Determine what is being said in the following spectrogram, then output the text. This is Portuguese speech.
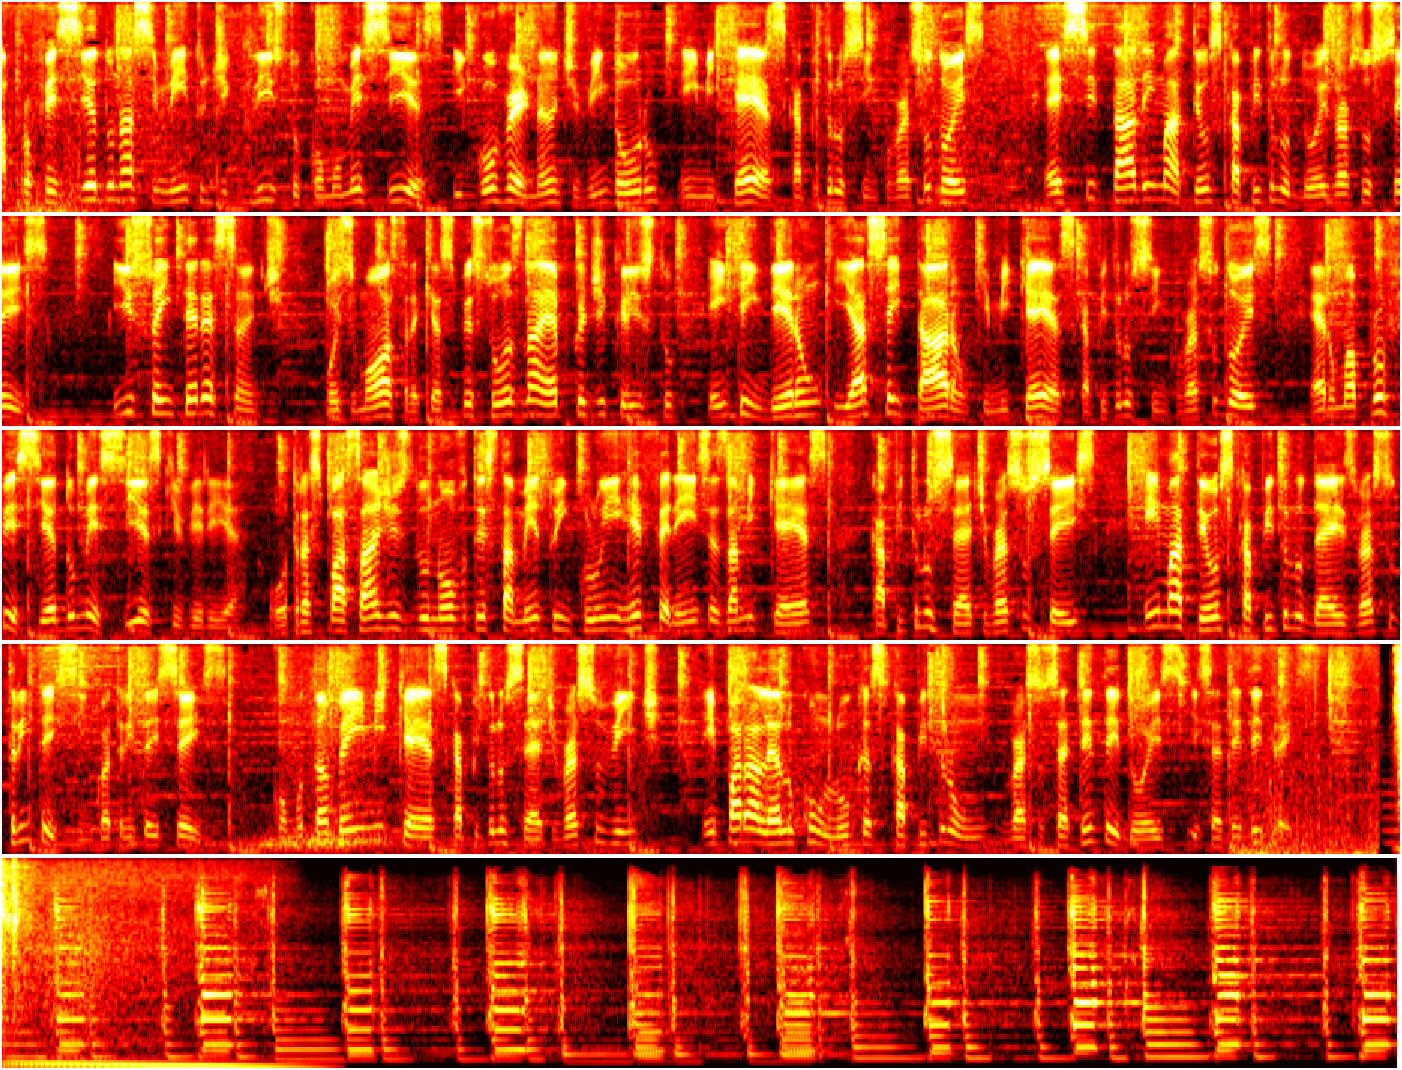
A profecia do nascimento de Cristo como Messias e governante vindouro, em Miqueias capítulo 5, verso 2, é citada em Mateus capítulo 2, verso 6. Isso é interessante, pois mostra que as pessoas na época de Cristo entenderam e aceitaram que Miqueias capítulo 5, verso 2 era uma profecia do Messias que viria. Outras passagens do Novo Testamento incluem referências a Miqueias capítulo 7, verso 6, em Mateus capítulo 10, verso 35 a 36, como também em Miqueias capítulo 7, verso 20, em paralelo com Lucas capítulo 1, versos 72 e 73. Música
